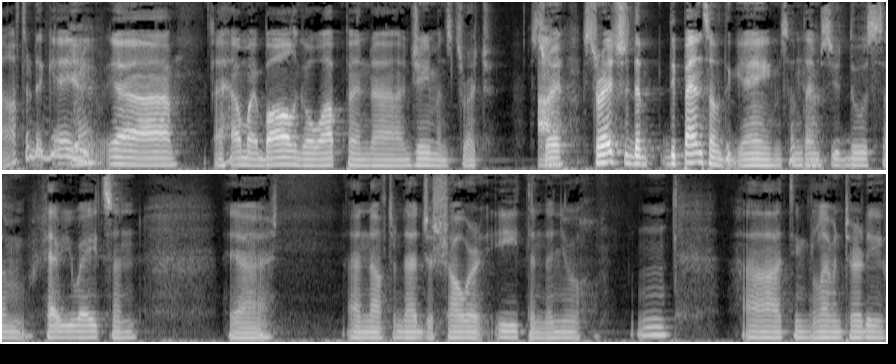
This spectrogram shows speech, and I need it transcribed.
After the game, yeah, I have my ball go up and uh, gym and stretch. Stre- Ah. Stretch de- depends on the game. Sometimes you do some heavy weights and yeah, and after that just shower, eat, and then you. Mm, uh, I think eleven thirty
